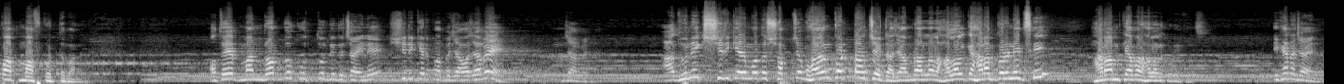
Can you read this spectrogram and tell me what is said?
পাপ মাফ করতে পারে অতএব মান রব্বকে উত্তর দিতে চাইলে শিরিকের পাপে যাওয়া যাবে? যাবে না। আধুনিক শিরিকের মধ্যে সবচেয়ে ভয়ঙ্করটা হচ্ছে এটা, যে আমরা আল্লাহর হালালকে হারাম করে নিচ্ছি হারামকে আবার হালাল করে দিচ্ছি এখানে যায় না।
